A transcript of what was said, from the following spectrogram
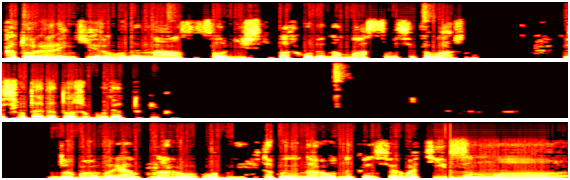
которые ориентированы на социологические подходы, на массовость, это важно. То есть вот это тоже будет, это. Другой вариант народный. Такой народный консерватизм, а,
